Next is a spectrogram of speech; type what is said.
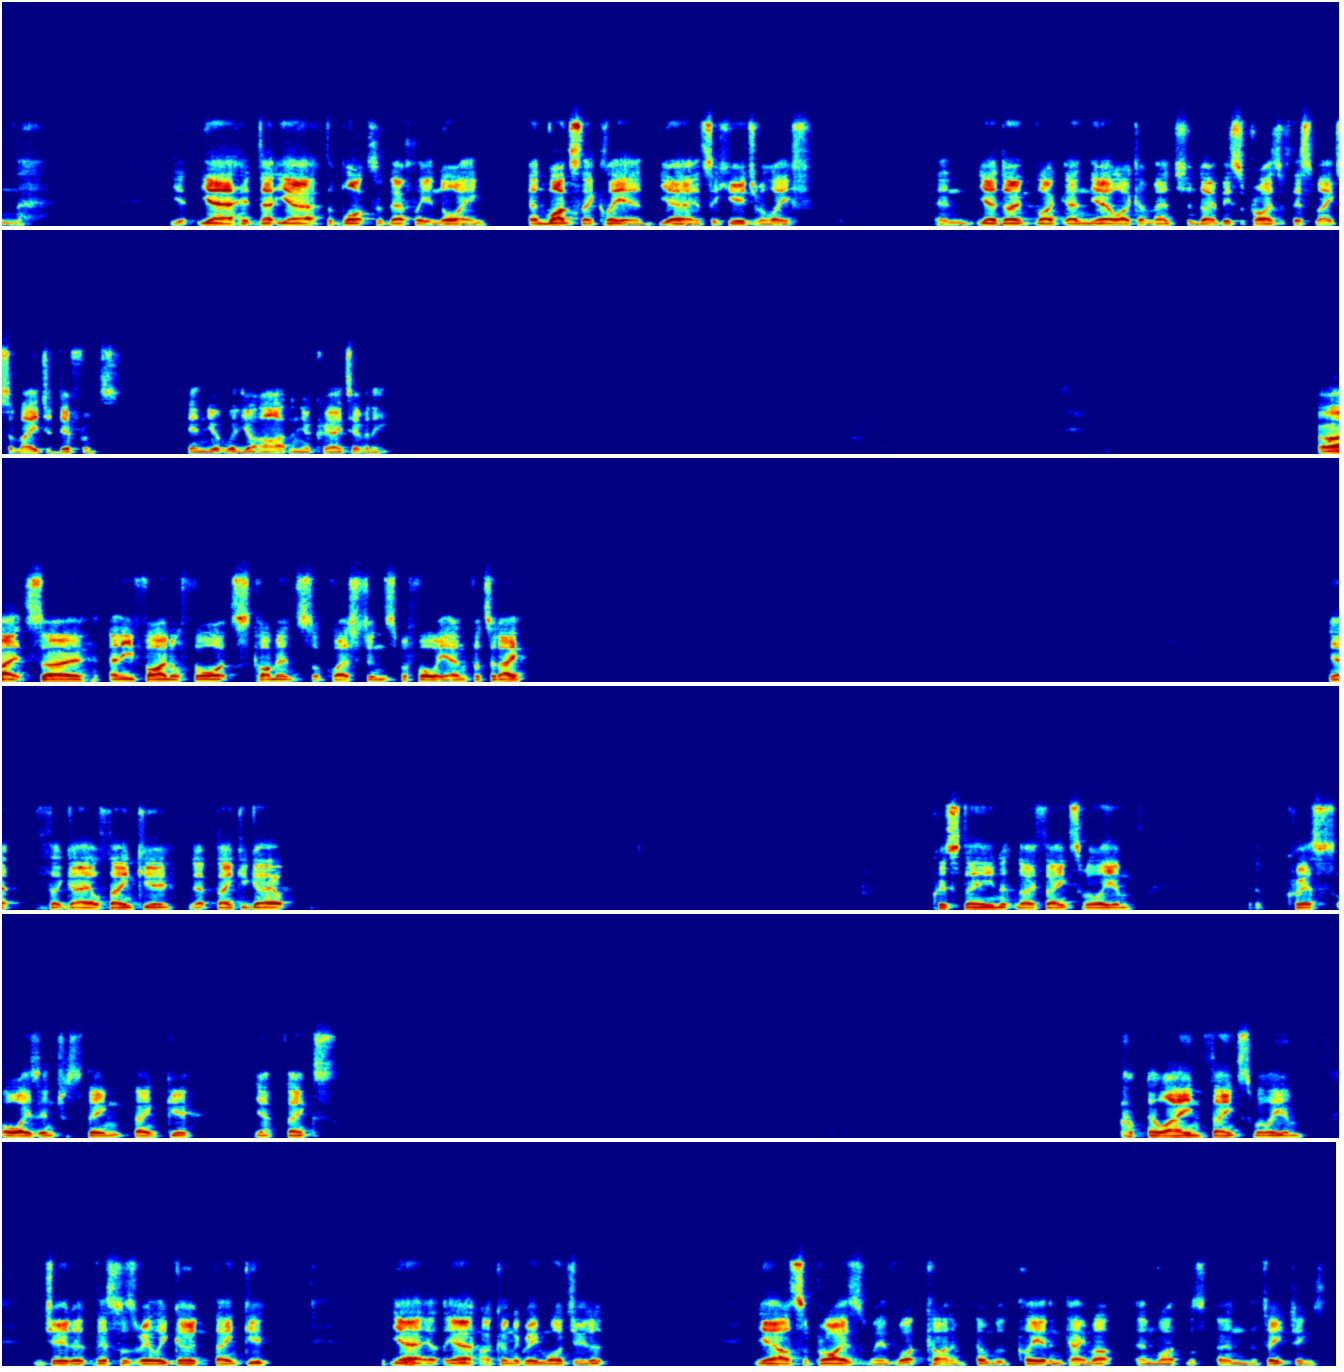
yeah yeah it yeah the blocks are definitely annoying and once they're cleared yeah it's a huge relief. And yeah don't like and yeah like i mentioned don't be surprised if this makes a major difference in your with your art and your creativity All right, so any final thoughts, comments, or questions before we end for today? Yep, Gail, thank you. Yep, thank you, Gail. Christine, no thanks, William. Chris, always interesting, thank you. Yeah, thanks. Elaine, thanks, William. Judith, this was really good. Thank you. Yeah, yeah, I couldn't agree more, Judith. Yeah, I was surprised with what kind of uh, was cleared and came up and what was in the teachings.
